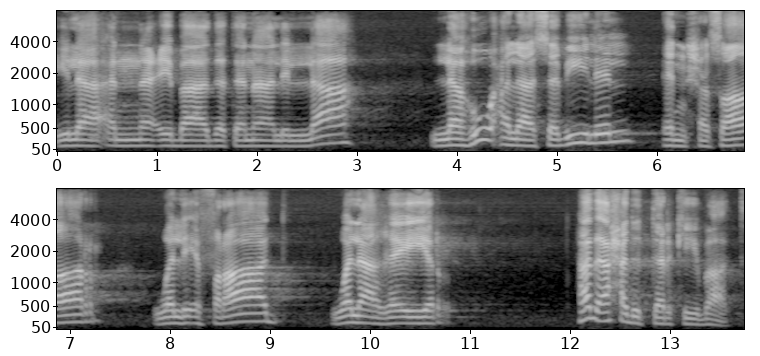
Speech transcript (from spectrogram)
إلى أن عبادتنا لله له على سبيل الانحصار والإفراد ولا غير. هذا أحد التركيبات.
